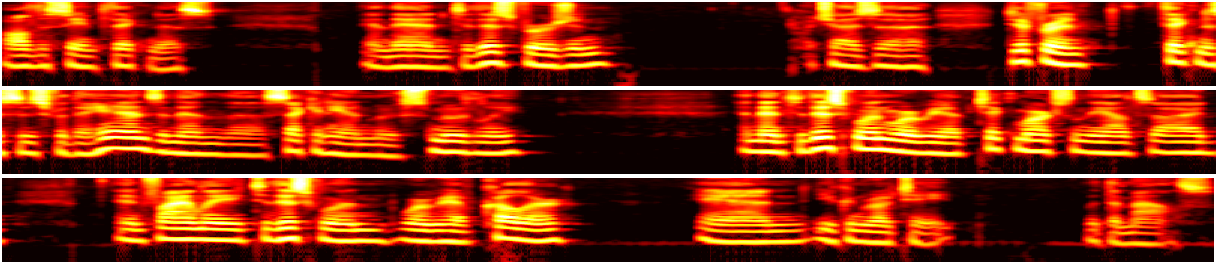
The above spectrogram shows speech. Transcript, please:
all the same thickness. And then to this version, which has uh, different thicknesses for the hands, and then the second hand moves smoothly. And then to this one where we have tick marks on the outside. And finally to this one where we have color and you can rotate with the mouse.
